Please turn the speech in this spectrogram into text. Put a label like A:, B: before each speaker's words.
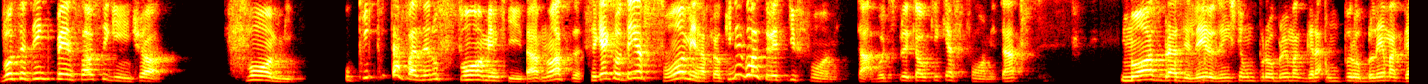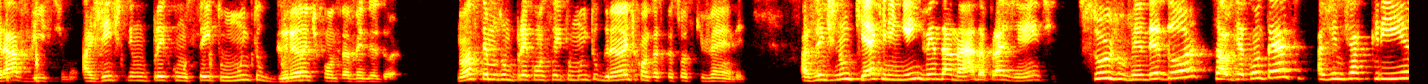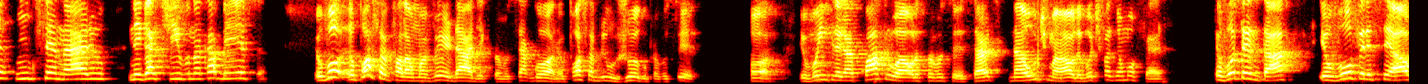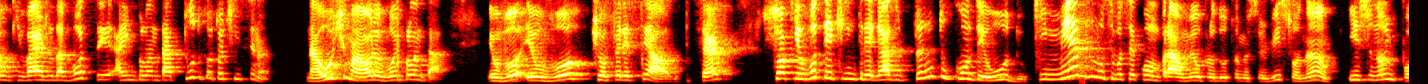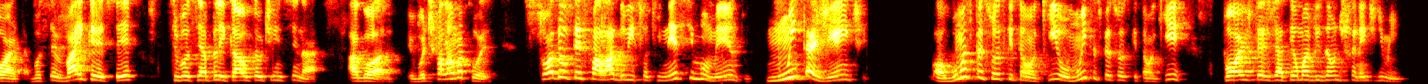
A: você tem que pensar o seguinte, ó, fome. O que que tá fazendo fome aqui, tá? Nossa, você quer que eu tenha fome, Rafael? Que negócio é esse de fome? Tá, vou te explicar o que que é fome, tá? Nós brasileiros, a gente tem um problema, um problema gravíssimo. A gente tem um preconceito muito grande contra vendedor. Nós temos um preconceito muito grande contra as pessoas que vendem. A gente não quer que ninguém venda nada pra gente. Surge o vendedor, sabe o que acontece? A gente já cria um cenário negativo na cabeça. Eu vou, eu posso falar uma verdade aqui para você agora. Eu posso abrir um jogo para você. Ó, eu vou entregar quatro aulas para você, certo? Na última aula eu vou te fazer uma oferta. Eu vou tentar, eu vou oferecer algo que vai ajudar você a implantar tudo que eu tô te ensinando. Na última aula eu vou implantar. Eu vou, eu vou te oferecer algo, certo? Só que eu vou ter te entregado tanto conteúdo que mesmo se você comprar o meu produto ou meu serviço ou não, isso não importa. Você vai crescer se você aplicar o que eu te ensinar. Agora, eu vou te falar uma coisa. Só de eu ter falado isso aqui nesse momento, muita gente, algumas pessoas que estão aqui, ou muitas pessoas que estão aqui, pode ter, já ter uma visão diferente de mim.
